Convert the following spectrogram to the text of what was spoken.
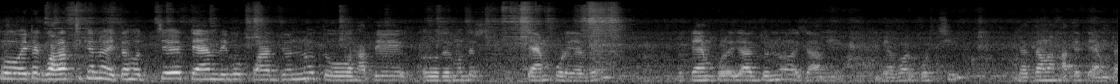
তো এটা গলাচ্ছি কেন? এটা হচ্ছে ট্যাম রিমুভ করার জন্য, তো হাতে রোদের মধ্যে ট্যাম পড়ে যাবে। তো ট্যাম পড়ে যাওয়ার জন্য এটা আমি ব্যবহার করছি, যাতে আমার হাতে ট্যামটা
